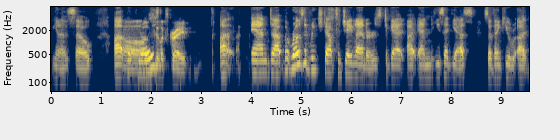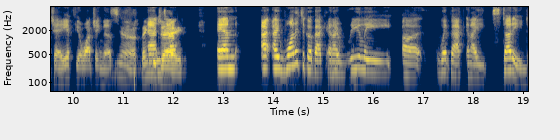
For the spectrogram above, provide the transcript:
you know, so uh, but Oh, Rose she looks great. uh, and uh, but Rose had reached out to Jay Landers to get, uh, and he said yes. So thank you, uh, Jay, if you're watching this. Yeah, thank And, you, Jay. and I, I wanted to go back and I really uh, went back and I studied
